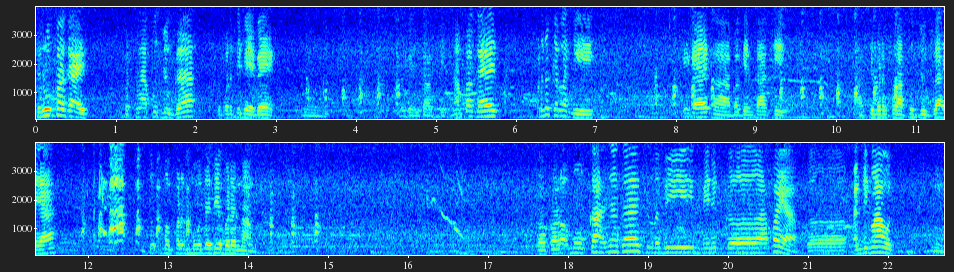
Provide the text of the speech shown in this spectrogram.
serupa guys, berselaput juga seperti bebek. Hmm. Bagian kaki. Nampak guys? Perdekat lagi. Oke guys, nah bagian kaki masih berselaput juga ya untuk mempermudah dia berenang. Kalau, kalau mukanya guys lebih mirip ke apa ya? Ke anjing laut. Hmm.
